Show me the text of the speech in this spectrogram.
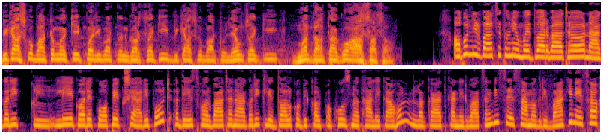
विकासको बाटोमा केही परिवर्तन गर्छ कि विकासको बाटो ल्याउँछ कि मतदाताको आशा छ। अब निर्वाचित हुने उम्मेद्वारबाट नागरिकले गरेको अपेक्षा रिपोर्ट। देशभरबाट नागरिकले दलको विकल्प खोज्न थालेका हुन्। लगायतका निर्वाचन विषय सामग्री बाँकी नै छ।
